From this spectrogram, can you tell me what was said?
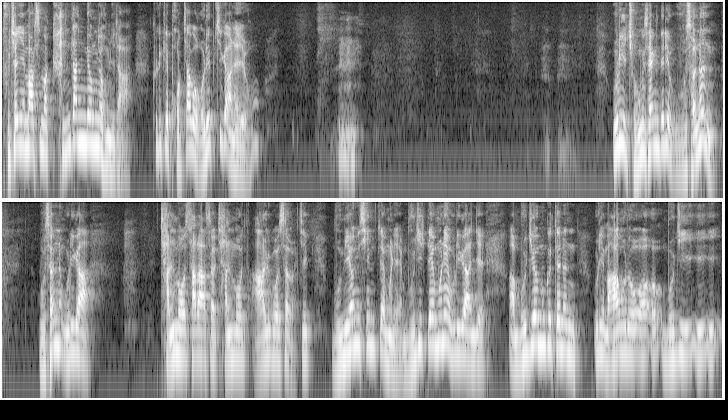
부처님 말씀은 간단 명료합니다. 그렇게 복잡하고 어렵지가 않아요. 우리 중생들이 우선은 우선 우리가 잘못 살아서 잘못 알고서 즉 무명심 때문에 무지 때문에 우리가 이제 아, 무지 없는 것들은 우리 마음으로 어, 어, 무지 이- 이-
